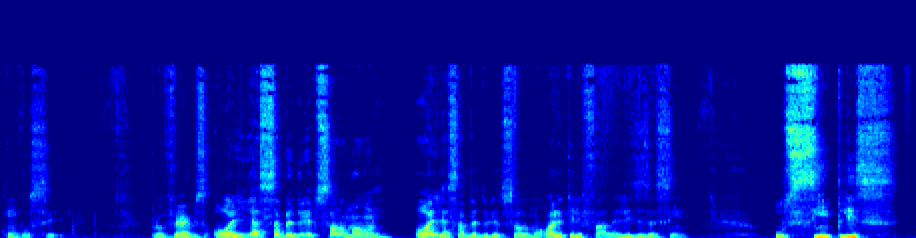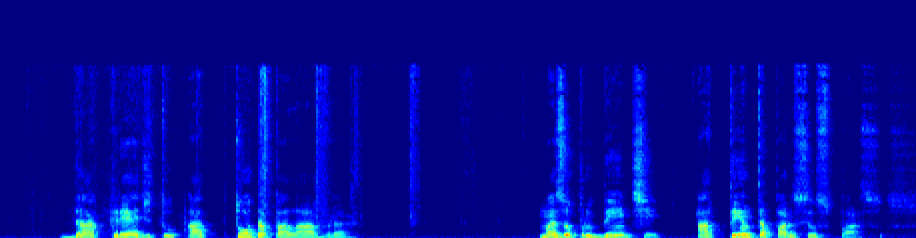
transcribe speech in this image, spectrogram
com você. Provérbios, olha a sabedoria do Salomão, hein? Olha a sabedoria do Salomão, olha o que ele fala. Ele diz assim: O simples dá crédito a toda palavra, mas o prudente atenta para os seus passos.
